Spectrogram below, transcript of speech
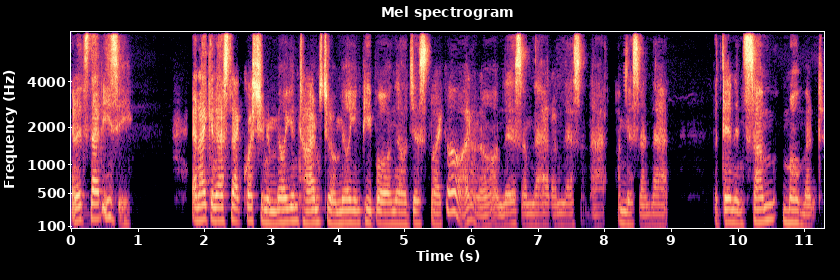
And it's that easy. And I can ask that question a million times to a million people, and they'll just like, oh, I don't know, I'm this, I'm that, I'm this and that, I'm this and that. But then in some moment,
